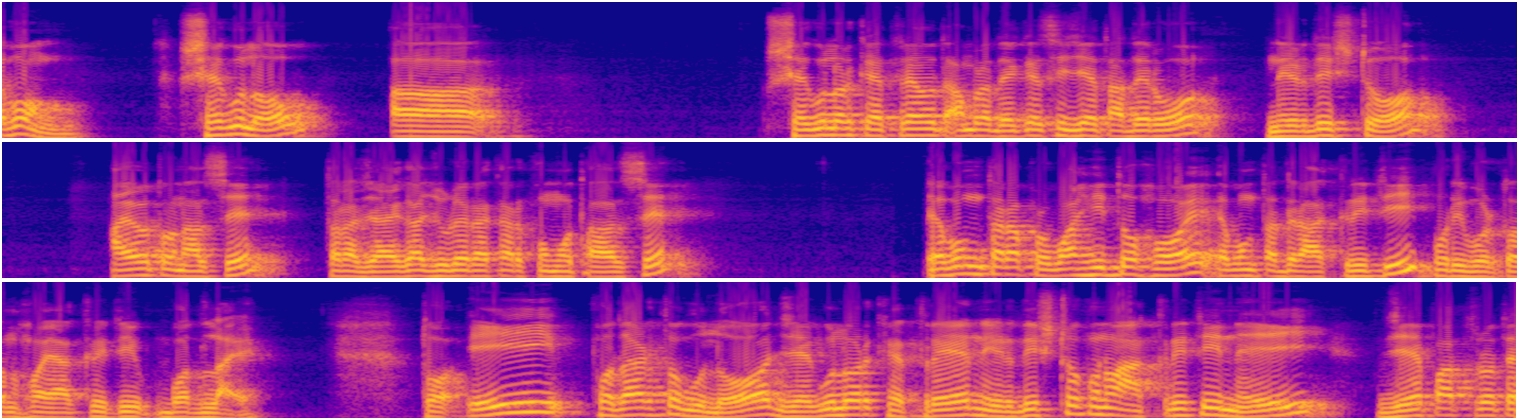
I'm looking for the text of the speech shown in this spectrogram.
এবং সেগুলো সেগুলোর ক্ষেত্রেও আমরা দেখেছি যে তাদেরও নির্দিষ্ট আয়তন আছে, তারা জায়গা জুড়ে রাখার ক্ষমতা আছে এবং তারা প্রবাহিত হয় এবং তাদের আকৃতি পরিবর্তন হয়, আকৃতি বদলায়। তো এই পদার্থগুলো যেগুলোর ক্ষেত্রে নির্দিষ্ট কোনো আকৃতি নেই, যে পাত্রতে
